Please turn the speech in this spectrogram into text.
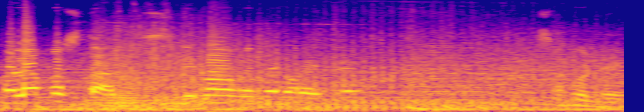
Wala pa stats. Hindi ko ako makita. Sa huli.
